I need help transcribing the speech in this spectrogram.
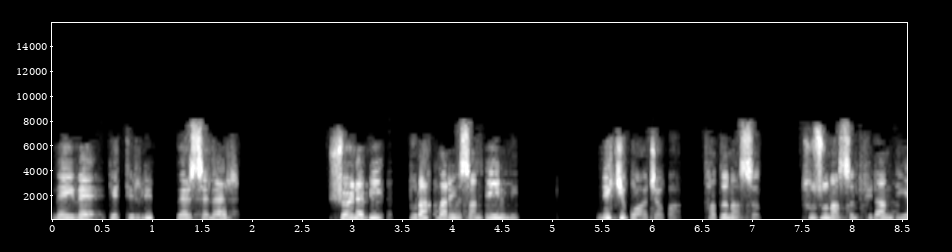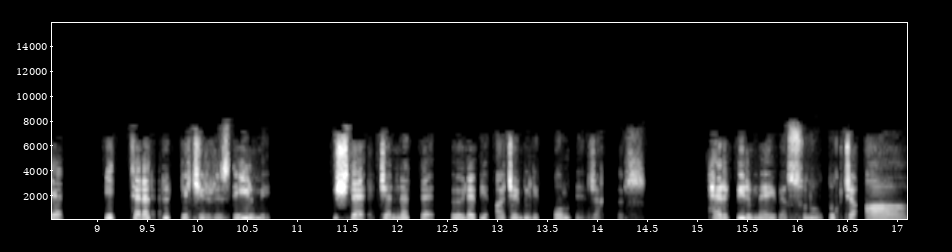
meyve getirilip verseler şöyle bir duraklar insan değil mi? Ne ki bu acaba? Tadı nasıl? Tuzu nasıl filan diye bir tereddüt geçiririz değil mi? İşte cennette öyle bir acemilik olmayacaktır. Her bir meyve sunuldukça aa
